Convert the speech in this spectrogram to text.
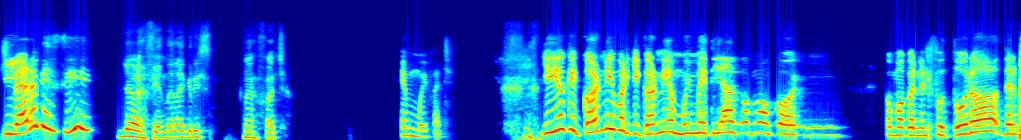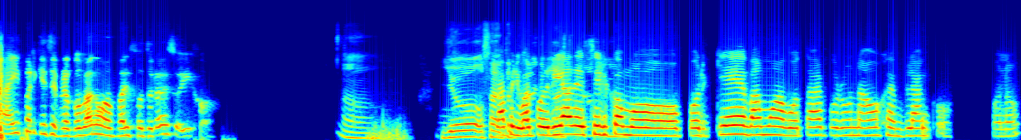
Claro que sí. Yo defiendo a la Chris. No es facha. Es muy facha. Yo digo que Courtney porque Courtney es muy metida como con, como con el futuro del país porque se preocupa como por el futuro de su hijo. Ah, Yo, o sea, Ya, pero igual podría decir como, ¿por qué vamos a votar por una hoja en blanco? ¿O no?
